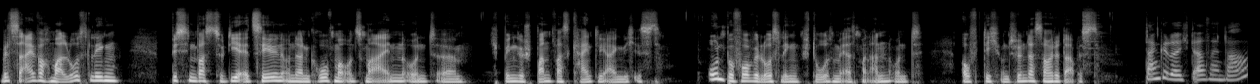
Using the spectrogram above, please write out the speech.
Willst du einfach mal loslegen, bisschen was zu dir erzählen und dann rufen wir uns mal ein und äh, ich bin gespannt, was Kindly eigentlich ist. Und bevor wir loslegen, stoßen wir erstmal an und auf dich und schön, dass du heute da bist. Danke, dass ich da sein darf.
